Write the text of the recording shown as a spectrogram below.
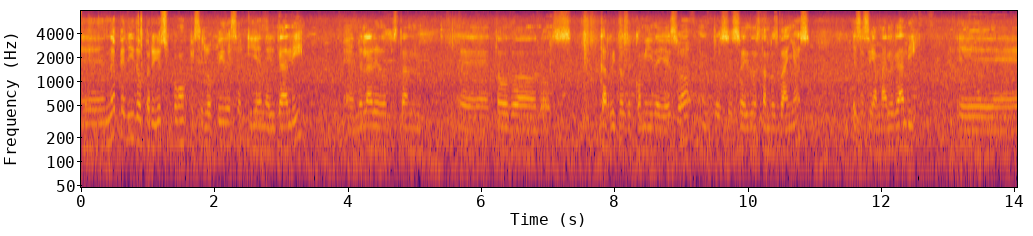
eh, no he pedido, pero yo supongo que si lo pides aquí en el Gali, en el área donde están eh, todos los carritos de comida y eso, entonces ahí donde están los baños, ese se llama el Gali. Eh,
